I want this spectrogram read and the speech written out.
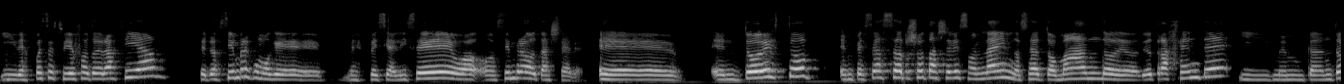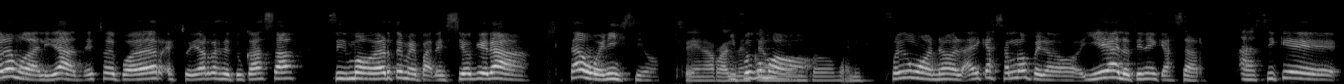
y después estudié fotografía, pero siempre como que me especialicé o, siempre hago talleres. Eh, en todo esto empecé a hacer yo talleres online, o sea, tomando de, otra gente y me encantó la modalidad, esto de poder estudiar desde tu casa sin moverte me pareció que era, estaba buenísimo. Sí, no, realmente fue como, buenísimo. Fue como, no, hay que hacerlo, pero IEA lo tiene que hacer. Así que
